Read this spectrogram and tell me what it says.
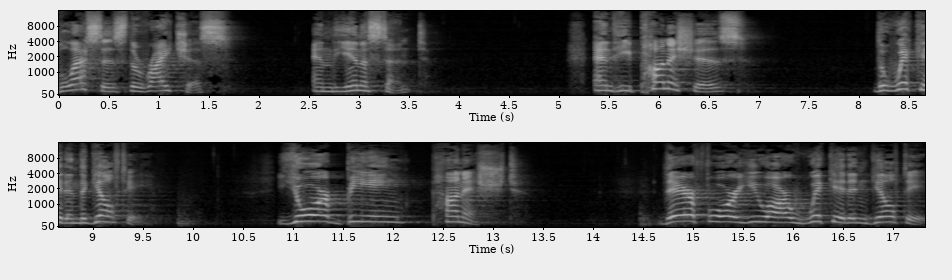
blesses the righteous and the innocent, and he punishes the wicked and the guilty. You're being punished. Therefore, you are wicked and guilty.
